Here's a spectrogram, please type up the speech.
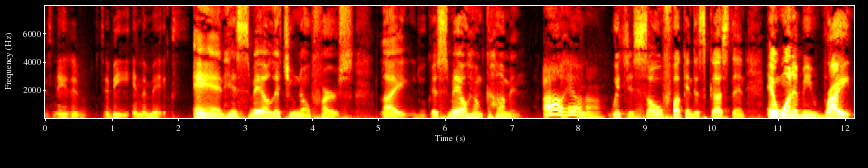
Just needed to be in the mix. And his smell let you know first. Like you could smell him coming. Oh hell no. which is so fucking disgusting and want to be right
